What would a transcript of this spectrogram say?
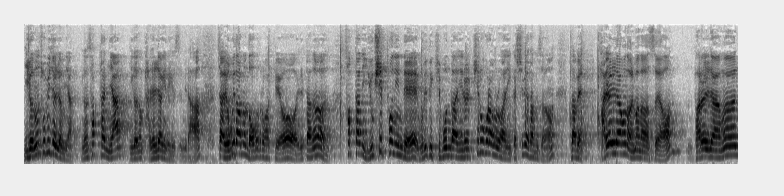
이거는 소비 전력량, 이건 석탄량, 이거는 발열량이 되겠습니다. 자, 여기다 한번 넣어보도록 할게요. 일단은 석탄이 60톤인데 우리도 기본 단위를 킬로그램으로 가니까 10의 3승. 그 다음에 발열량은 얼마 나왔어요? 발열량은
